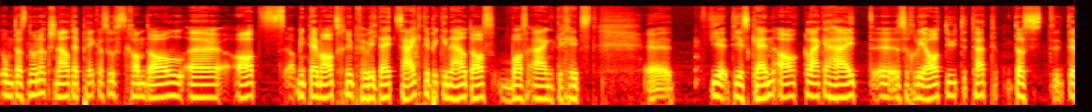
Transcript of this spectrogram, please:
um das nur noch schnell den Pegasus-Skandal äh, mit dem anzuknüpfen, weil der zeigt eben genau das, was eigentlich jetzt äh, die, die Scan-Angelegenheit äh, so ein bisschen angedeutet hat. Dass die,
